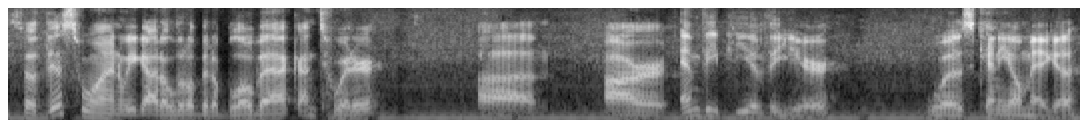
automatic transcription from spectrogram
so this one we got a little bit of blowback on Twitter. Um, our MVP of the year was Kenny Omega,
